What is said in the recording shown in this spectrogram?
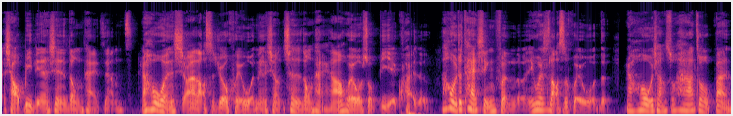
小 B 点的限时动态这样子。然后我很喜欢老师就回我那个限限时动态，然后回我说毕业快乐。然后我就太兴奋了，因为是老师回我的。然后我想说，哈，怎么办？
